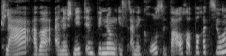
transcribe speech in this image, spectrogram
klar, aber eine Schnittentbindung ist eine große Bauchoperation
